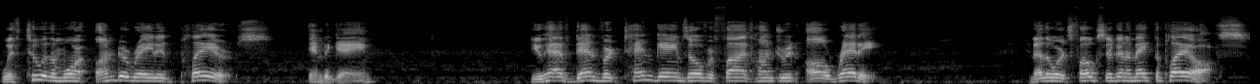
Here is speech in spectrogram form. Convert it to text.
with two of the more underrated players in the game you have Denver 10 games over 500 already. In other words, folks, they're going to make the playoffs.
